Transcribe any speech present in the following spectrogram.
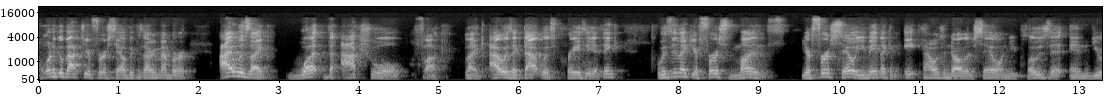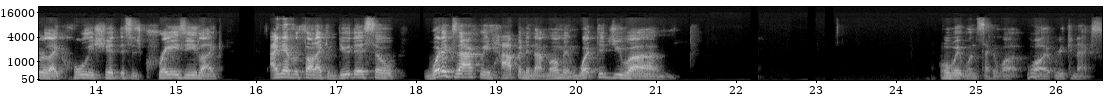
I want to go back to your first sale because I remember I was like, what the actual fuck? Like, I was like, that was crazy. I think within like your first month, your first sale, you made like an $8,000 sale and you closed it and you were like, holy shit, this is crazy. Like, I never thought I can do this. So, what exactly happened in that moment? What did you, um, oh, wait one second while, while it reconnects.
